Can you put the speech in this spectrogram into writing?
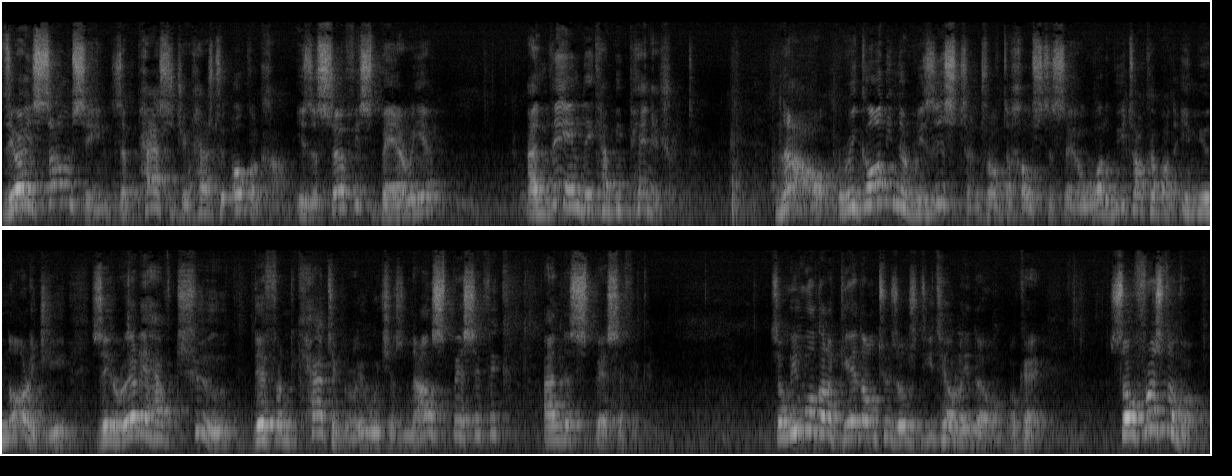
there is something the pathogen has to overcome, is a surface barrier, and then they can be penetrated. Now, regarding the resistance of the host cell, what we talk about immunology, they really have two different categories, which is non-specific and specific. So we were going to get onto those details later on. Okay. So first of all,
